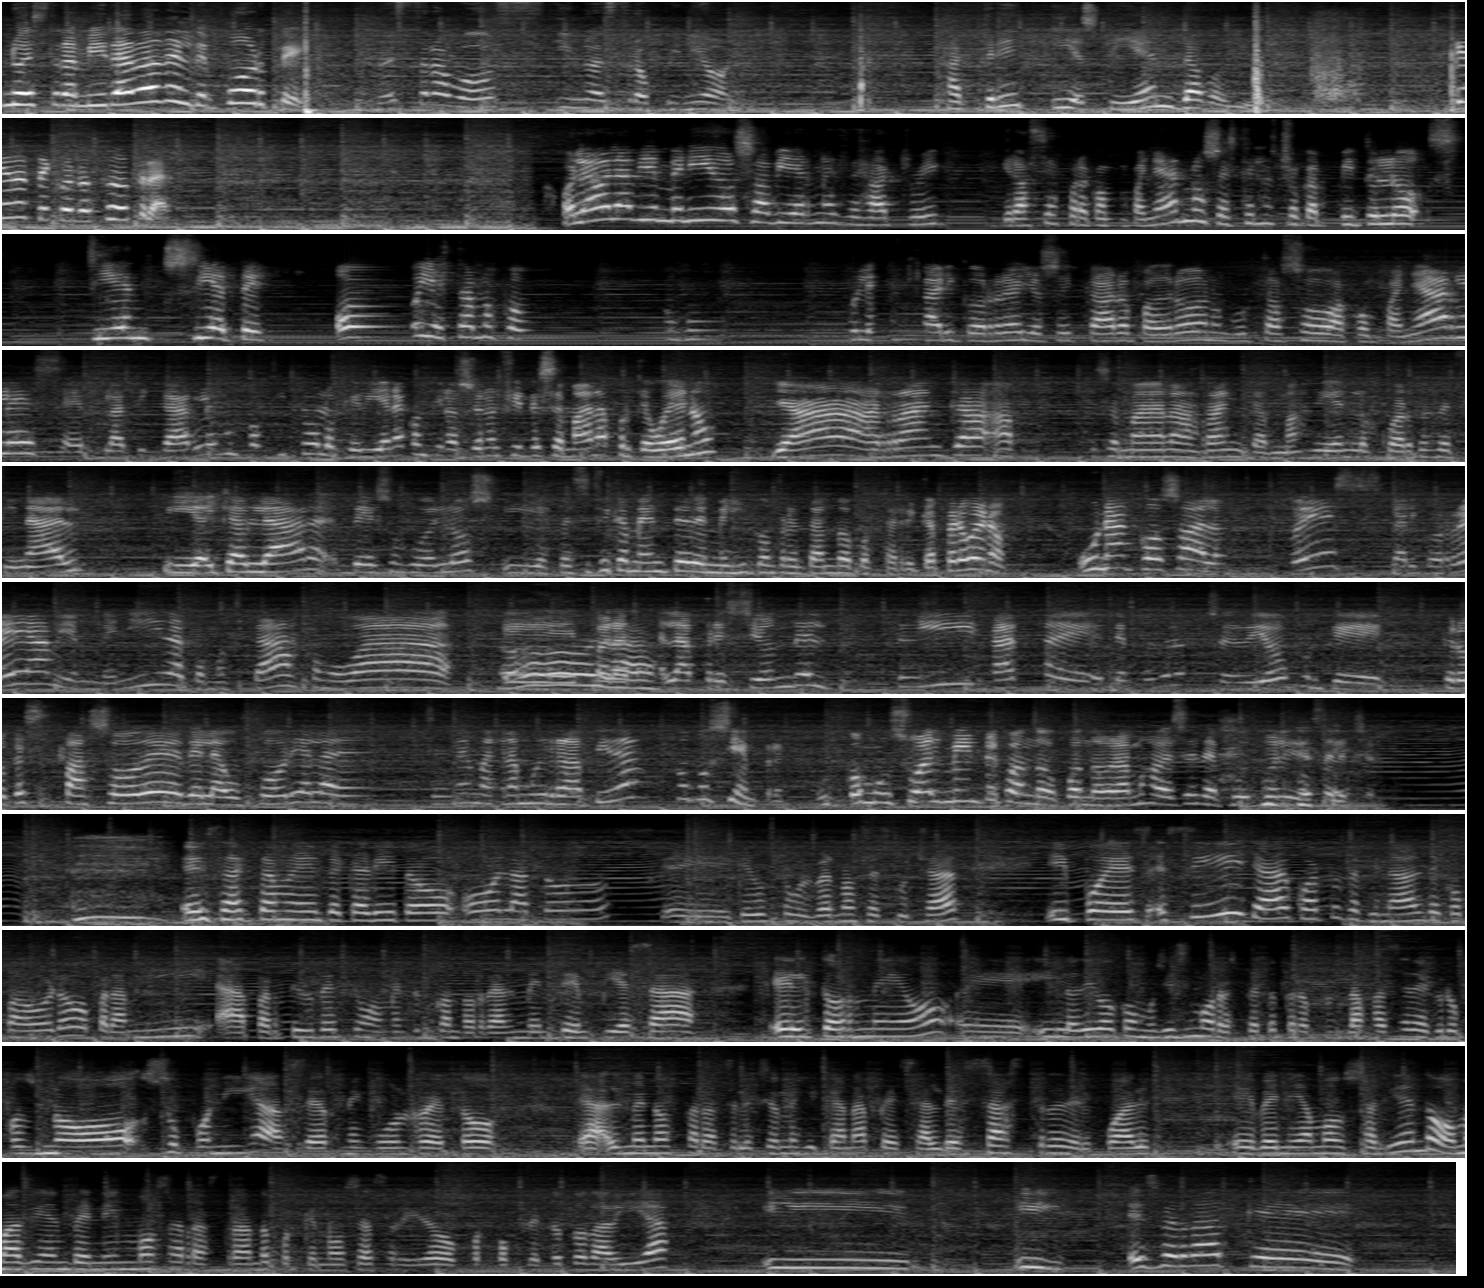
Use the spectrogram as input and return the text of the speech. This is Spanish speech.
nuestra mirada del deporte, nuestra voz y nuestra opinión. Actriz ESPNW. Quédate con nosotras. Hola, hola, bienvenidos a Viernes de Hacktrick. Gracias por acompañarnos. Este es nuestro capítulo 107. Hoy estamos con Cari Correa, yo soy Caro Padrón, un gustazo acompañarles, eh, platicarles un poquito de lo que viene a continuación el fin de semana, porque bueno, ya arranca, a semana arrancan más bien los cuartos de final y hay que hablar de esos duelos y específicamente de México enfrentando a Costa Rica. Pero bueno, una cosa a la vez, Cari Correa, bienvenida, ¿cómo estás? ¿Cómo va eh, para la presión del tri después de lo que sucedió? Porque creo que pasó de, de la euforia a la de manera muy rápida, como siempre, como usualmente cuando, cuando hablamos a veces de fútbol y de selección. Exactamente, Carito. Hola a todos. Eh, qué gusto volvernos a escuchar. Y pues sí, ya cuartos de final de Copa Oro, para mí a partir de este momento es cuando realmente empieza el torneo, eh, y lo digo con muchísimo respeto, pero pues la fase de grupos no suponía hacer ningún reto, eh, al menos para la selección mexicana, pese al desastre del cual veníamos saliendo, o más bien venimos arrastrando porque no se ha salido por completo todavía. Y, y es verdad que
